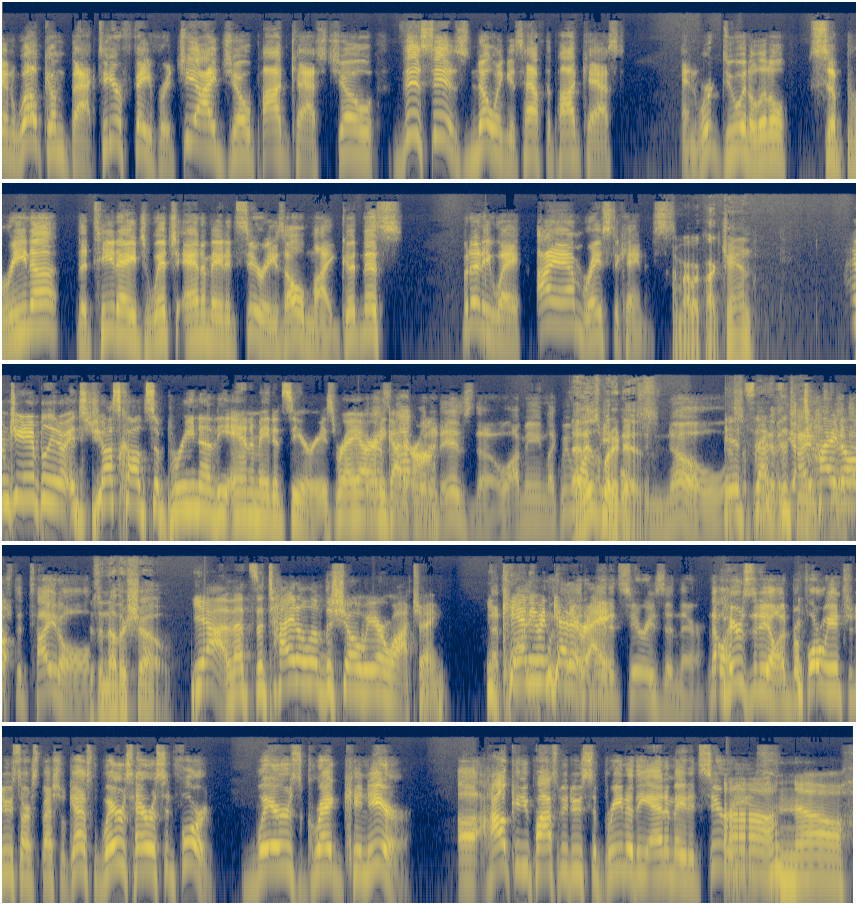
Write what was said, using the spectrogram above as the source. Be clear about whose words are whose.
Speaker 1: everybody, and welcome back to your favorite G.I. Joe podcast show. This is Knowing is Half the Podcast, and we're doing a little Sabrina, the Teenage Witch animated series. Oh my goodness. But anyway, I am Ray Stacanus.
Speaker 2: I'm Robert Clark Chan.
Speaker 3: I'm Gina Polito. It's just called Sabrina the animated series. Ray
Speaker 1: But
Speaker 3: already
Speaker 1: that's
Speaker 3: got it wrong.
Speaker 1: What it is, though. I mean, like we
Speaker 2: That
Speaker 1: want
Speaker 2: is what it
Speaker 1: No,
Speaker 2: is.
Speaker 1: to.
Speaker 3: It's
Speaker 2: Sabrina
Speaker 3: that's
Speaker 2: the
Speaker 3: the
Speaker 1: Yeah, I-
Speaker 3: title.
Speaker 1: That's the title.
Speaker 2: There's another show.
Speaker 3: Yeah, that's the title of the show we are watching. You
Speaker 1: That's
Speaker 3: can't even get it right.
Speaker 1: animated Series in there. No, here's the deal. And before we introduce our special guest, where's Harrison Ford? Where's Greg Kinnear? Uh, how can you possibly do Sabrina the animated series
Speaker 3: Oh no.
